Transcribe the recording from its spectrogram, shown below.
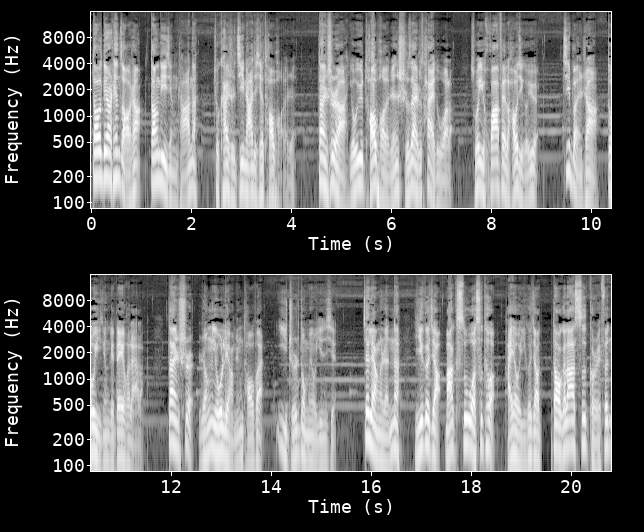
到了第二天早上，当地警察呢就开始缉拿这些逃跑的人，但是啊，由于逃跑的人实在是太多了，所以花费了好几个月，基本上。都已经给逮回来了，但是仍有两名逃犯一直都没有音信。这两个人呢，一个叫马克思沃斯特，还有一个叫道格拉斯葛瑞芬。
